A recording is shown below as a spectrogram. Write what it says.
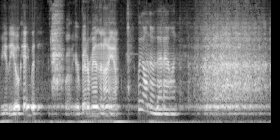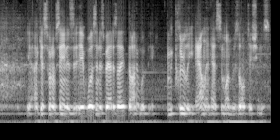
really okay with it. well, you're a better man than I am. We all know that, Alan. Yeah, I guess what I'm saying is it wasn't as bad as I thought it would be. I mean, clearly Alan has some unresolved issues.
